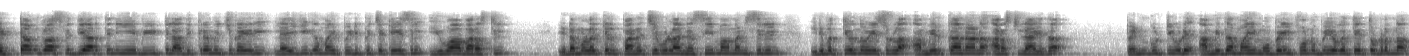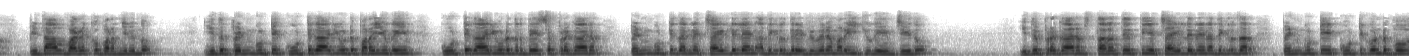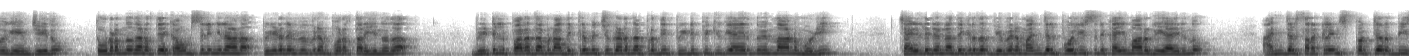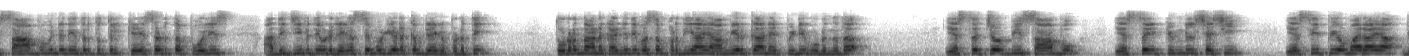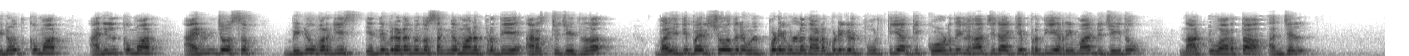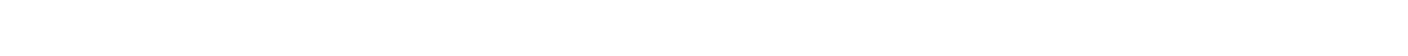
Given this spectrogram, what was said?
എട്ടാം ക്ലാസ് വിദ്യാർത്ഥിനിയെ വീട്ടിൽ അതിക്രമിച്ചു കയറി ലൈംഗികമായി പീഡിപ്പിച്ച കേസിൽ യുവാവ് അറസ്റ്റിൽ. ഇടമുളയ്ക്കൽ പനച്ചുവിള നസീമ മൻസിലിൽ ഇരുപത്തിയൊന്ന് വയസ്സുള്ള അമീർ ഖാനാണ് അറസ്റ്റിലായത്. പെൺകുട്ടിയുടെ അമിതമായി മൊബൈൽ ഫോൺ ഉപയോഗത്തെ തുടർന്ന് പിതാവ് വഴക്കു പറഞ്ഞിരുന്നു. ഇത് പെൺകുട്ടി കൂട്ടുകാരിയോട് പറയുകയും കൂട്ടുകാരിയുടെ നിർദ്ദേശപ്രകാരം പെൺകുട്ടി തന്നെ ചൈൽഡ് ലൈൻ അധികൃതരെ വിവരമറിയിക്കുകയും ചെയ്തു. ഇതുപ്രകാരം സ്ഥലത്തെത്തിയ ചൈൽഡ് ലൈൻ അധികൃതർ പെൺകുട്ടിയെ കൂട്ടിക്കൊണ്ടു പോവുകയും ചെയ്തു. തുടർന്ന് നടത്തിയ കൗൺസിലിംഗിലാണ് പീഡന വിവരം പുറത്തറിയുന്നത്. വീട്ടിൽ പലതവണ അതിക്രമിച്ചു കടന്ന പ്രതി പീഡിപ്പിക്കുകയായിരുന്നു എന്നാണ് മൊഴി. ചൈൽഡ് ലൈൻ അധികൃതർ വിവരം അഞ്ചൽ പോലീസിന് കൈമാറുകയായിരുന്നു. അഞ്ചൽ സർക്കിൾ ഇൻസ്പെക്ടർ ബി സാബുവിന്റെ നേതൃത്വത്തിൽ കേസെടുത്ത പോലീസ് അതിജീവിതയുടെ രഹസ്യമൊഴിയടക്കം രേഖപ്പെടുത്തി. തുടർന്നാണ് കഴിഞ്ഞ ദിവസം പ്രതിയായ അമീർ ഖാനെ പിടികൂടുന്നത്. S H O B Sabu S I Twinkle Sasi S C P ഒമാരായ Vinod Kumar Anilkumar Arun Joseph Binu Varghese എന്നിവരടങ്ങുന്ന സംഘമാണ് പ്രതിയെ അറസ്റ്റ് ചെയ്തത്. വൈദ്യപരിശോധന ഉൾപ്പെടെയുള്ള നടപടികൾ പൂർത്തിയാക്കി കോടതിയിൽ ഹാജരാക്കിയ പ്രതിയെ റിമാൻഡ് ചെയ്തു. നാട്ടുവാർത്ത അഞ്ചൽ.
